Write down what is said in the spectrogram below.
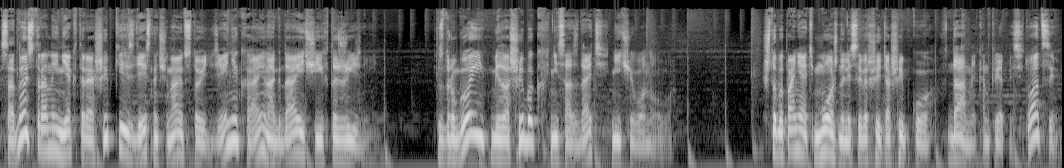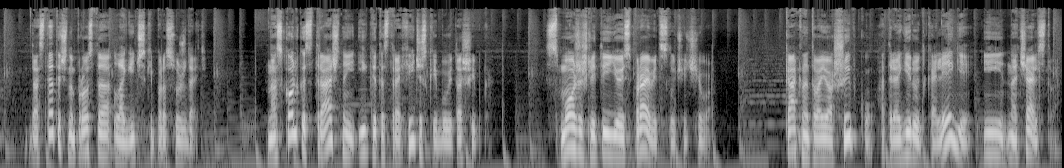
с одной стороны, некоторые ошибки здесь начинают стоить денег, а иногда и чьих-то жизней. С другой, без ошибок не создать ничего нового. Чтобы понять, можно ли совершить ошибку в данной конкретной ситуации, достаточно просто логически порассуждать. Насколько страшной и катастрофической будет ошибка? Сможешь ли ты ее исправить в случае чего? Как на твою ошибку отреагируют коллеги и начальство –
